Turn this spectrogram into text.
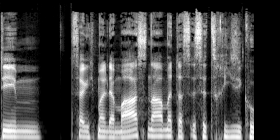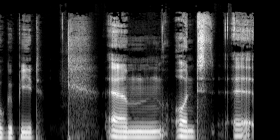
dem, sag ich mal, der Maßnahme, das ist jetzt Risikogebiet. Ähm, und äh,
